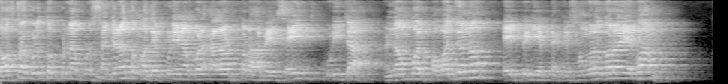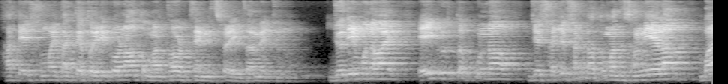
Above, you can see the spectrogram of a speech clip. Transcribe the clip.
দশটা গুরুত্বপূর্ণ প্রশ্নের জন্য তোমাদের কুড়ি নম্বর অ্যালাউট করা হবে। সেই কুড়িটা নম্বর পাওয়ার জন্য এই পিডিএফটাকে সংগ্রহ করো এবং হাতে সময় থাকতে তৈরি করে তোমার থার্ড সেমিস্টার এক্সামের জন্য। যদি মনে হয় এই গুরুত্বপূর্ণ যে সাজেশনটা তোমাদের সামনে এলাম বা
